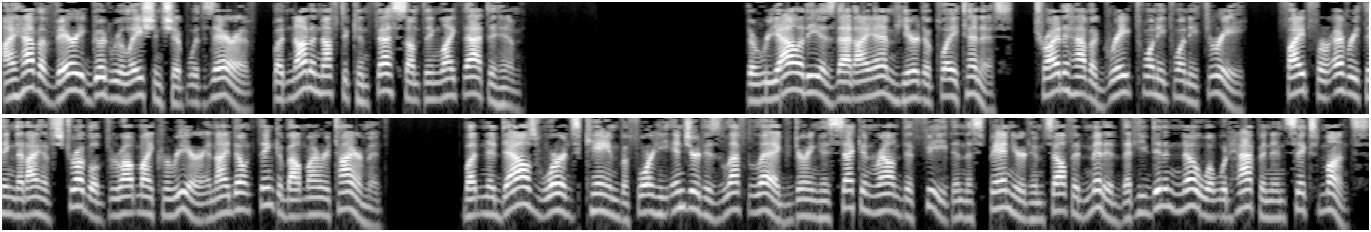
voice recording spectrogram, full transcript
I have a very good relationship with Zverev, but not enough to confess something like that to him. The reality is that I am here to play tennis, try to have a great 2023, fight for everything that I have struggled throughout my career and I don't think about my retirement. But Nadal's words came before he injured his left leg during his second round defeat and the Spaniard himself admitted that he didn't know what would happen in six months.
